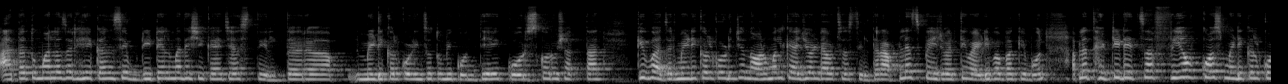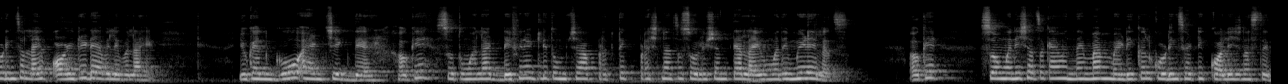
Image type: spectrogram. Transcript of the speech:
आता तुम्हाला जर हे कन्सेप्ट डिटेलमध्ये शिकायचे असतील तर मेडिकल कोडिंगचं तुम्ही कोणतेही कोर्स करू शकतात. किंवा जर मेडिकल कोडिंगचे नॉर्मल कॅज्युअल डाऊट्स असतील तर आपल्याच पेजवरती वायडी बाबा के बोल आपला थर्टी डेजचा फ्री ऑफ कॉस्ट मेडिकल कोडिंगचा लाईव्ह ऑलरेडी अवेलेबल आहे. You can go and check there okay so तुम्हाला डेफिनेटली तुमच्या प्रत्येक प्रश्नाचं सोल्युशन त्या लाईव्हमध्ये मिळेलच ओके सो मनीषाचं काय म्हणणं आहे मॅम मेडिकल कोडिंगसाठी कॉलेज नसतेत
